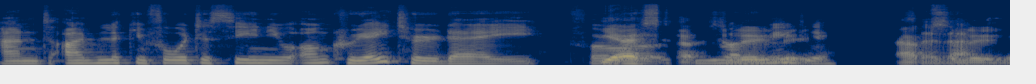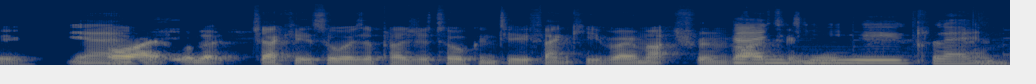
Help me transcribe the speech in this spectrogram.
And I'm looking forward to seeing you on Creator Day. For yes, absolutely. Absolutely. So yeah. All right. Well, look, Jackie, it's always a pleasure talking to you. Thank you very much for inviting and me. you, Glen. And,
